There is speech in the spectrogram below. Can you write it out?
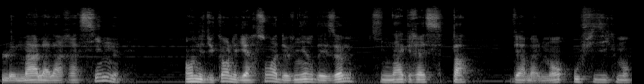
le mal à la racine en éduquant les garçons à devenir des hommes qui n'agressent pas, verbalement ou physiquement?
